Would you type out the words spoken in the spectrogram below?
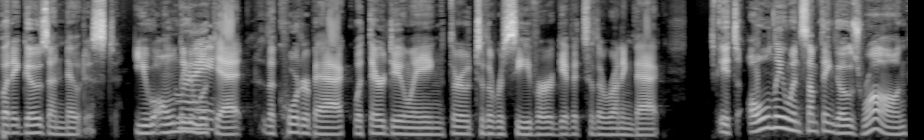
but it goes unnoticed. You only look at the quarterback, what they're doing, throw it to the receiver, give it to the running back. It's only when something goes wrong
